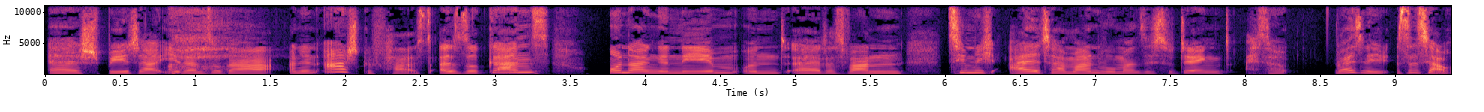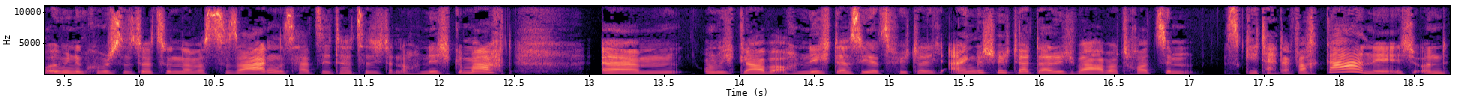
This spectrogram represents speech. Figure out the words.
äh, später ihr dann oh. sogar an den Arsch gefasst. Also ganz unangenehm und äh, das war ein ziemlich alter Mann, wo man sich so denkt, also weiß nicht, es ist ja auch irgendwie eine komische Situation, da was zu sagen. Das hat sie tatsächlich dann auch nicht gemacht. Ähm, und ich glaube auch nicht, dass sie jetzt fürchterlich eingeschüchtert dadurch war, aber trotzdem, es geht halt einfach gar nicht. Und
